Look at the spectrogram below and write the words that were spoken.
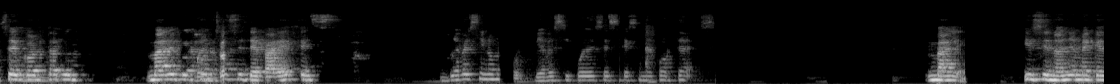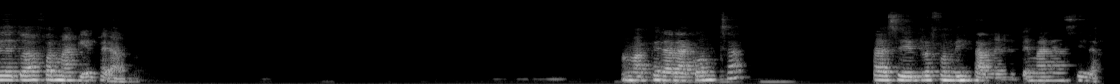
Se corta. Vale, pues bueno, si te parece. Voy a ver si no me voy, voy a ver si puede ser que se me corte. Vale. Y si no, yo me quedo de todas formas aquí esperando. Vamos a esperar a Concha para seguir profundizando en el tema de la ansiedad.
